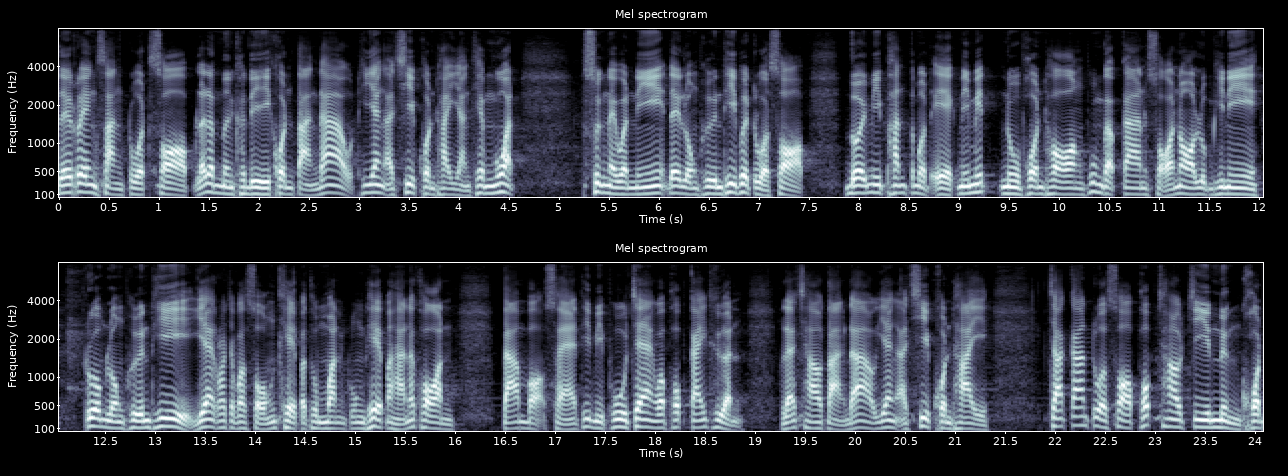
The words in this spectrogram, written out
ได้เร่งสั่งตรวจสอบและดำเนินคดีคนต่างด้าวที่แย่งอาชีพคนไทยอย่างเข้มงวดซึ่งในวันนี้ได้ลงพื้นที่เพื่อตรวจสอบ โดยมีพันตำรวจเอกนิมิตหนูพลทองผู้กำกับการสอนอลุมพินี ร่วมลงพื้นที่แยกราชประสงค์เขตปทุมวันกรุงเทพมหานคร ตามเบาะแสที่มีผู้แจ้งว่าพบไกด์เถื่อน และชาวต่างด้าวแย่งอาชีพคนไทย จากการตรวจสอบพบชาวจีนหนึ่งคน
